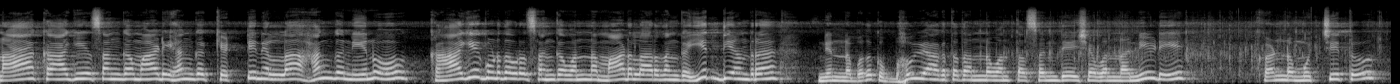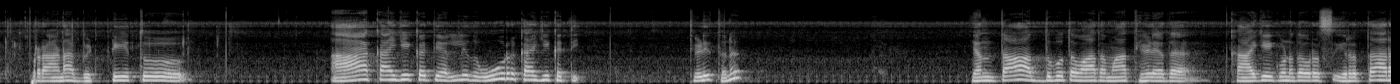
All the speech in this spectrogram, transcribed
ನಾ ಕಾಗಿ ಸಂಘ ಮಾಡಿ ಹಂಗೆ ಕೆಟ್ಟಿನೆಲ್ಲ, ಹಂಗೆ ನೀನು ಕಾಗಿ ಗುಣದವರ ಸಂಘವನ್ನು ಮಾಡಲಾರ್ದಂಗೆ ಇದ್ದಿ ಅಂದ್ರೆ ನಿನ್ನ ಬದುಕು ಭವ್ಯ ಆಗ್ತದ ಅನ್ನುವಂಥ ಸಂದೇಶವನ್ನು ನೀಡಿ ಕಣ್ಣು ಮುಚ್ಚಿತು, ಪ್ರಾಣ ಬಿಟ್ಟಿತು. ಆ ಕಾಗಿ ಕತಿ ಅಲ್ಲಿದು ಊರ ಕಾಗಿ ಕತಿ. ತಿಳಿತನ? ಎಂಥ ಅದ್ಭುತವಾದ ಮಾತು ಹೇಳ್ಯದ, ಕಾಗಿ ಗುಣದವರು ಇರ್ತಾರ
